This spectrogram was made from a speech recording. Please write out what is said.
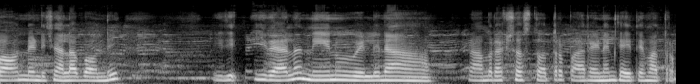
బాగుందండి చాలా బాగుంది. ఇది ఈవేళ నేను వెళ్ళిన రామరక్ష స్తోత్ర పారాయణానికి అయితే మాత్రం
